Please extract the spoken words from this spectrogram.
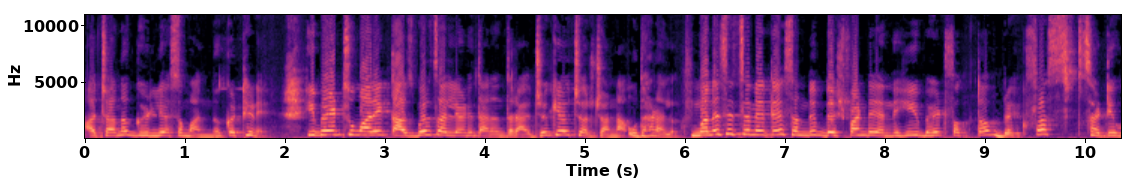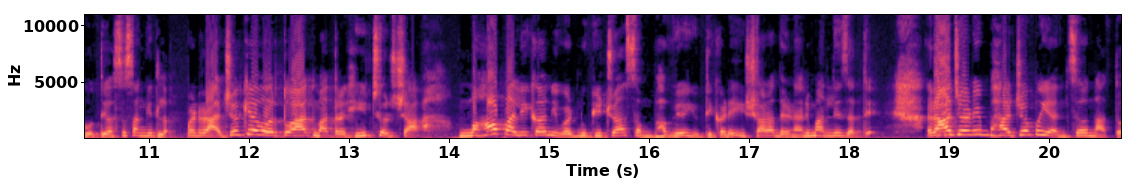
अचानक घडली असं मानणं कठीण आहे. ही भेट सुमारे एक तासभर चालली आणि त्यानंतर राजकीय चर्चांना उधाण आलं. मनसेचे नेते संदीप देशपांडे यांनी ही भेट फक्त ब्रेकफास्टसाठी होती असं सांगितलं. पण राजकीय वर्तुळात मात्र ही चर्चा महापालिका निवडणुकीच्या संभाव्य युतीकडे इशारा देणारी मानली जाते. राज आणि भाजप यांचं नातं.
